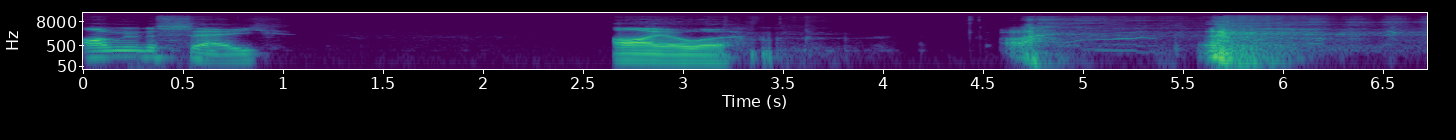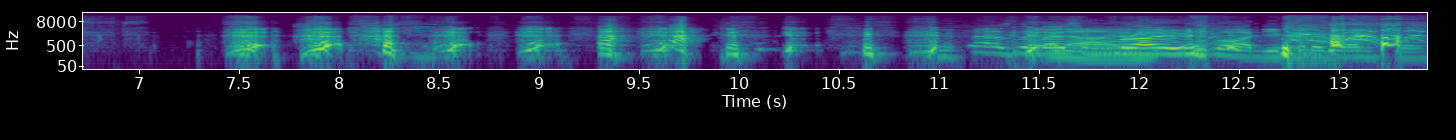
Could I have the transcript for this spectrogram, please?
I'm going to say Iowa. That was the most no. road one you could have gone for.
